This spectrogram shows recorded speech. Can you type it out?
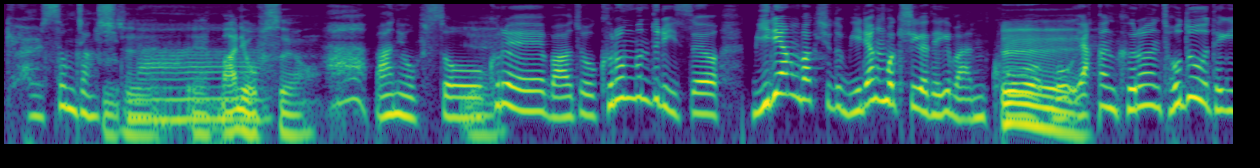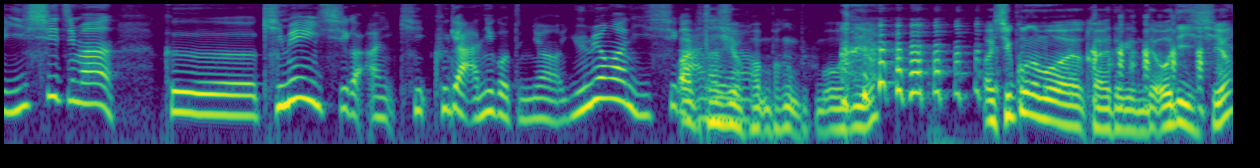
결성장 이제 씨구나. 예, 많이 없어요. 많이 없어. 예. 그래, 맞아. 그런 분들이 있어요. 밀양박 씨도 밀양박 씨가 되게 많고, 네. 뭐 약간 그런, 저도 되게 이 씨지만, 그, 김혜희 씨가, 아니, 기- 그게 아니거든요. 유명한 이 씨가 아. 다시요. 방- 방금 뭐 어디요? 아, 짚고 넘어가야 되겠는데 어디 씨요?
